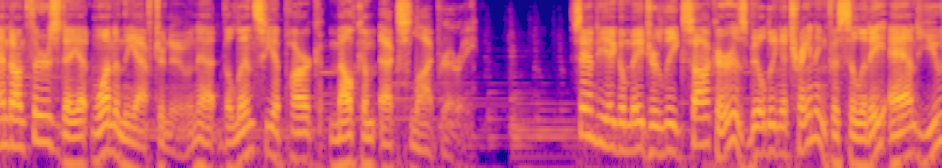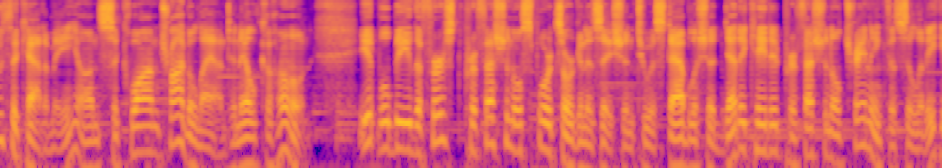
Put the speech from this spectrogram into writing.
and on Thursday at 1 in the afternoon at Valencia Park Malcolm X Library. San Diego Major League Soccer is building a training facility and youth academy on Sycuan tribal land in El Cajon. It will be the first professional sports organization to establish a dedicated professional training facility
